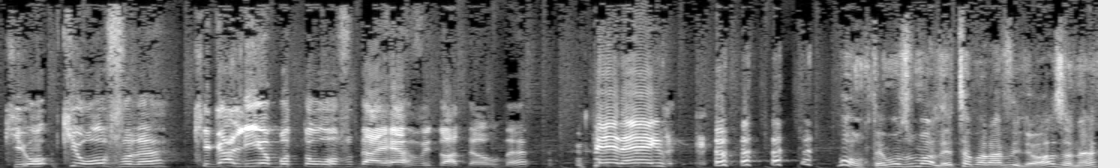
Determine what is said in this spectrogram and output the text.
Que, o- que ovo, né? Que galinha botou o ovo da Eva e do Adão, né? Peraí. Bom, temos uma letra maravilhosa, né?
